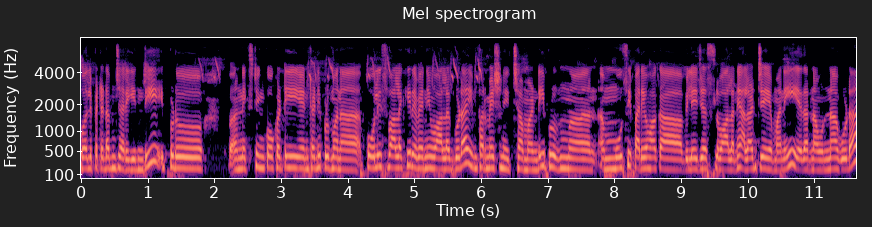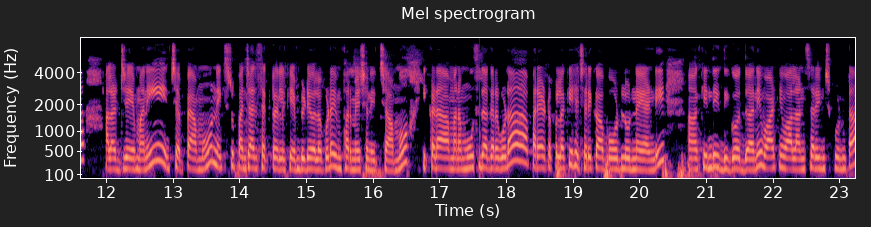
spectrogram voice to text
వదిలిపెట్టడం జరిగింది. ఇప్పుడు నెక్స్ట్ ఇంకొకటి ఏంటంటే ఇప్పుడు మన పోలీస్ వాళ్ళకి రెవెన్యూ వాళ్ళకి కూడా ఇన్ఫర్మేషన్ ఇచ్చామండి. ఇప్పుడు మూసి పరివాహక విలేజెస్ వాళ్ళని అలర్ట్ చేయమని ఏదన్నా ఉన్నా కూడా అలర్ట్ చేయమని చెప్పాము. నెక్స్ట్ పంచాయతీ సెక్రటరీలకి ఎంపీడీఓలకు కూడా ఇన్ఫర్మేషన్ ఇచ్చాము. ఇక్కడ మన మూసి దగ్గర కూడా పర్యాటకులకి హెచ్చరిక బోర్డులు ఉన్నాయండి. కిందికి దిగొద్దు అని వాటిని వాళ్ళు అనుసరించుకుంటా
